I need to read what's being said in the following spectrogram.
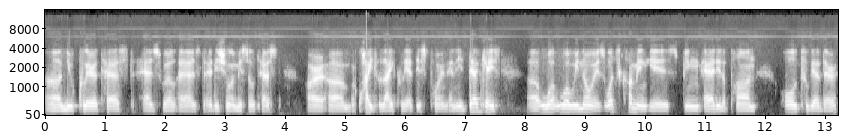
uh, nuclear test as well as the additional missile test are um, quite likely at this point. And in that case, uh, what, what we know is what's coming is being added upon altogether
